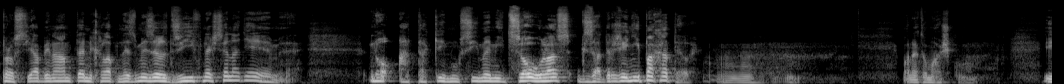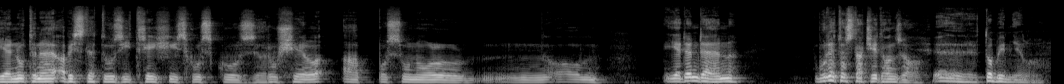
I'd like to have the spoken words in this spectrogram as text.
prostě aby nám ten chlap nezmizel dřív, než se nadějeme. No a taky musíme mít souhlas k zadržení pachatele. Pane Tomášku, je nutné, abyste tu zítřejší schůzku zrušil a posunul mm, o jeden den. Bude to stačit, Honzo? E, to by mělo.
